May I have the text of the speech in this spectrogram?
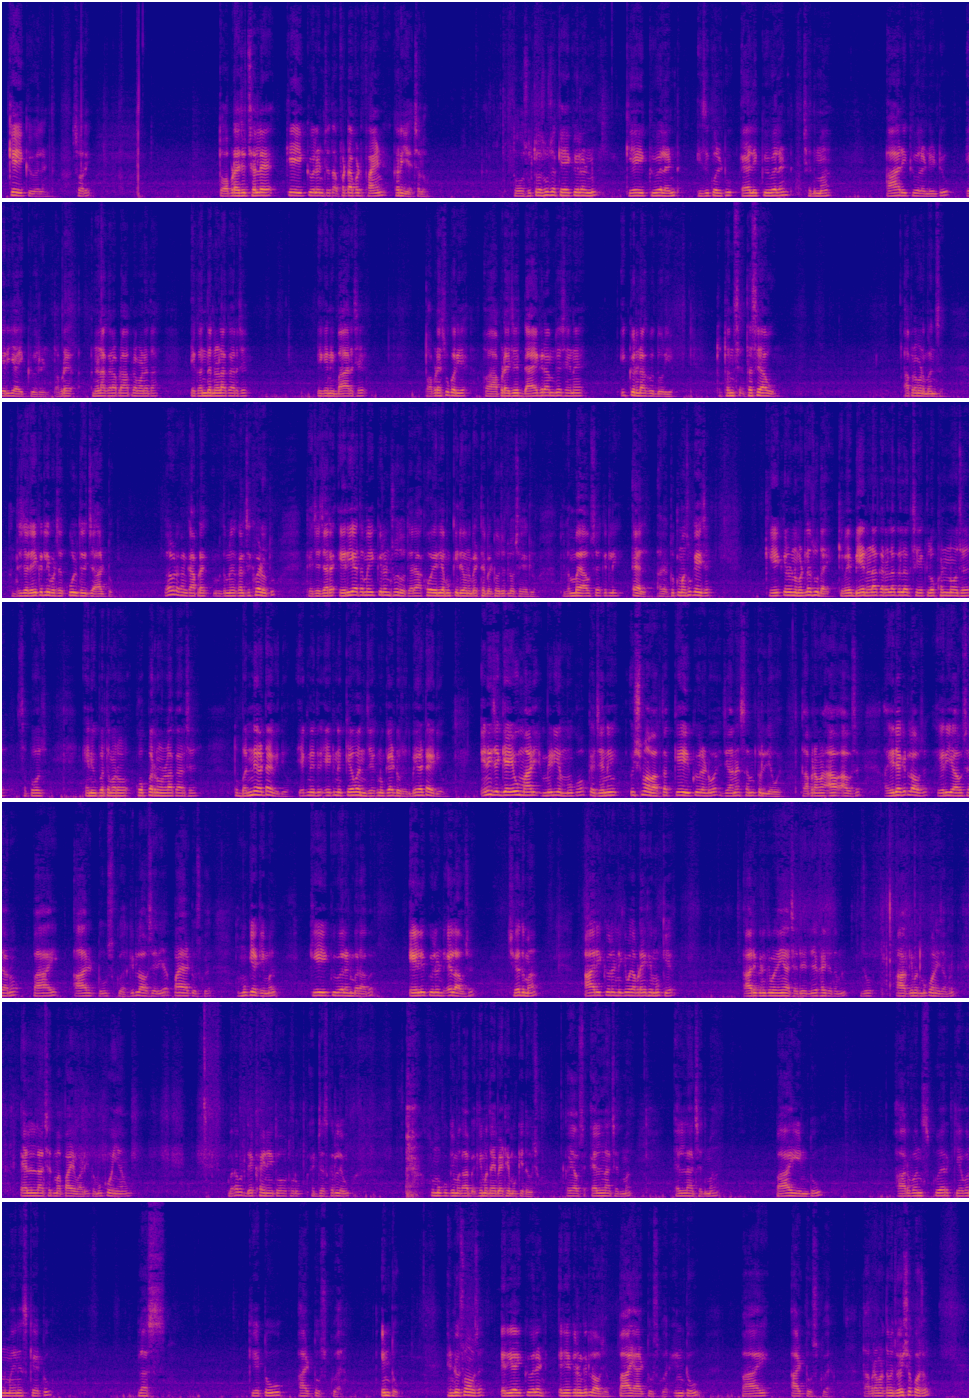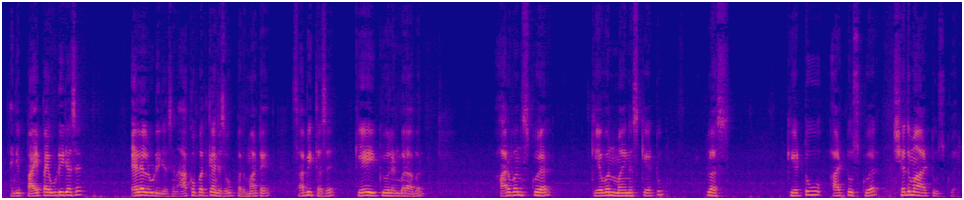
કે ઇક્વિવેલન્ટ સોરી તો આપણે હજુ છેલ્લે કે ઇક્વિવેલન્ટ છતાં ફટાફટ ફાઇન્ડ કરીએ. ચલો. તો સૂત્ર શું છે કે ઇક્વેલન્ટનું K equivalent is equal to L equivalent છેદમાં R equivalent into area equivalent આપણે નળાકાર આપણે આ પ્રમાણે હતા. એક અંદર નળાકાર છે, એક એની બહાર છે. તો આપણે શું કરીએ? આપણે જે ડાયાગ્રામ જે છે એને ઇક્વિવેલન્ટ આકૃતિ દોરીએ. તો થશે આવું. આ પ્રમાણે બનશે. અને ત્રીજા લઈ કેટલી પડશે? કુલ ત્રીજા આર ટુ બરાબર? કારણ કે આપણે, તમને કાલે શીખવાડ્યું હતું કે જે જ્યારે એરિયા તમે ઇક્વિલન્ટ શોધો, ત્યારે આખો એરિયા મૂકી દેવાનો, બેઠે બેઠો જેટલો છે એટલો. તો લંબાઈ આવશે કેટલી? એલ અને ટૂંકમાં શું કહે છે? કે ઇક્વિવેલન્ટનો મતલબ શું થાય? કે ભાઈ બે નળાકાર અલગ અલગ છે. એક લોખંડનો છે સપોઝ એની ઉપર તમારો કોપરનો નળાકાર છે. તો બંને હટાવી દો એકને એકને કેવન છે, એકનું કેટો છે બે હટાવી દો એની જગ્યાએ એવું મારી, મીડિયમ મૂકો કે જેની ઉષ્મા વાગતા કે ઇક્વિલન્ટ હોય જે આને સમતુલ્ય હોય. તો આ પ્રમાણે આ આવશે. આ એરિયા કેટલો આવશે? એરિયા આવશે આનો પાય આર ટુ સ્ક્વેર કેટલો આવશે area pi R two square તો મૂકીએ કિંમત કે ઇક્વિવેલન્ટ બરાબર. એલ ઇક્વિવેલન્ટ એલ આવશે. છેદમાં આર ઇક્વિવેલન્ટની કિંમત આપણે અહીંથી મૂકીએ. આર ઇક્વિવેલન્ટ કિંમત અહીંયા છે, જે દેખાય છે તમને. જો આ કિંમત મૂકવાની છે આપણે. એલના છેદમાં પાયવાળી તો મૂકો અહીંયા હું. બરાબર? દેખાય નહીં તો થોડુંક એડજસ્ટ કરી લેવું. શું મૂકું કિંમત આ કિંમત અહીં બેઠી મૂકી દઉં છું. કઈ આવશે? એલના છેદમાં એલના છેદમાં pi into R one square K one minus K two plus K two R two square into into શું આવશે? એરિયા ઇક્વિવેલન્ટ એરિયા ઇક્વિવેલન્ટ કેટલો આવશે? Pi R two square into pi R two square તો આ પ્રમાણે તમે જોઈ શકો છો. એની પાય પાય ઉડી જશે. એલ એલ ઉડી જશે અને આખો પદ ક્યાં જશે? ઉપર. માટે સાબિત થશે. કે ઇક્વિવેલન્ટ બરાબર. R one square K one minus K two plus K two R two square છેદમાં આર ટુ સ્ક્વેર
